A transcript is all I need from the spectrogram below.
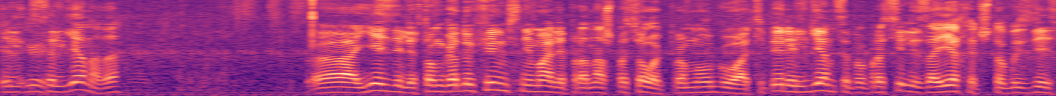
Эль- с Эльгена, да? Э, Ездили, в том году фильм снимали про наш поселок, про Мылгу, а теперь эльгенцы попросили заехать, чтобы здесь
